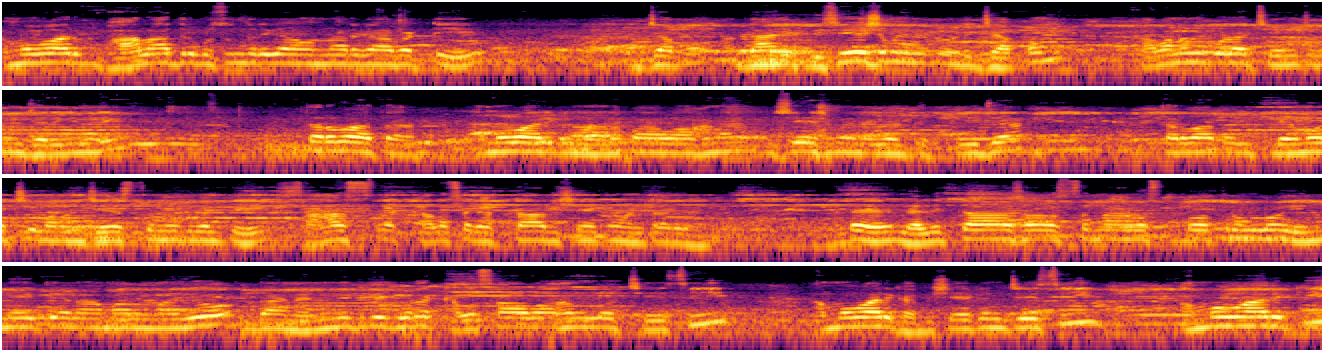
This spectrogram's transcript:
అమ్మవారు బాలాద్రి సుందరిగా ఉన్నారు కాబట్టి జపం దానికి విశేషమైనటువంటి జపం కవనం కూడా చేయించడం జరిగింది. తర్వాత అమ్మవారికి మండపావాహన విశేషమైనటువంటి పూజ తర్వాత ఇప్పుడేమొచ్చి మనం చేస్తున్నటువంటి సహస్ర కలస ఘట్టాభిషేకం అంటారు అంటే లలితా సహస్రనామ స్తోత్రంలో ఎన్నైతే నామాలు ఉన్నాయో దాని అన్నిటికీ కూడా కలసావాహనలో చేసి అమ్మవారికి అభిషేకం చేసి అమ్మవారికి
